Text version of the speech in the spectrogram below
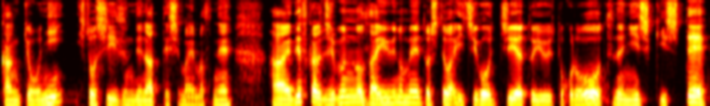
環境に一シーズンでなってしまいますね。はい。ですから自分の座右の銘としては一期一会というところを常に意識して、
